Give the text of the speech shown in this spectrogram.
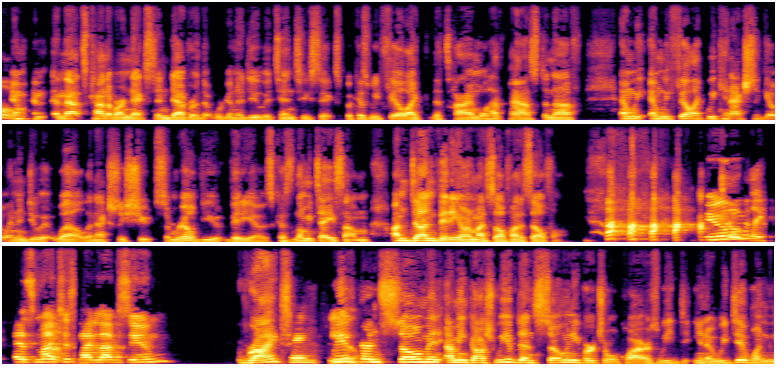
Cool. And, oh. and, and that's kind of our next endeavor that we're going to do with 1026 because we feel like the time will have passed enough and we and we feel like we can actually go in and do it well and actually shoot some real view videos because let me tell you something i'm done videoing myself on a cell phone Zoom, totally. as much as I love Zoom, right Thank we have done so many i mean gosh we have done so many virtual choirs we you know we did one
